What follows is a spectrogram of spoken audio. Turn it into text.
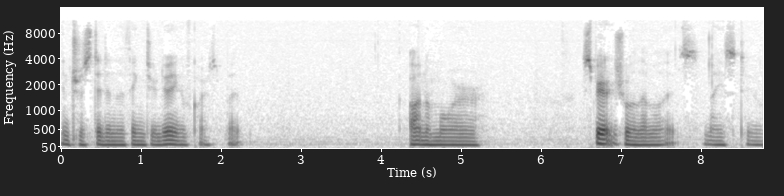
interested in the things you're doing, of course, but on a more spiritual level, it's nice to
